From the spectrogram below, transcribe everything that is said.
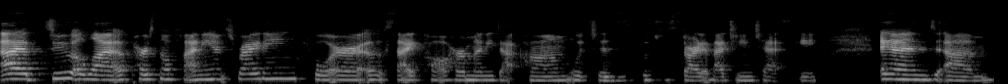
I, do a lot of personal finance writing for a site called hermoney.com, which is mm-hmm. which was started by Jean Chatzky. And um,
